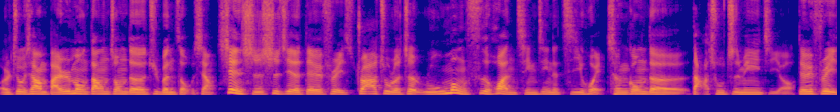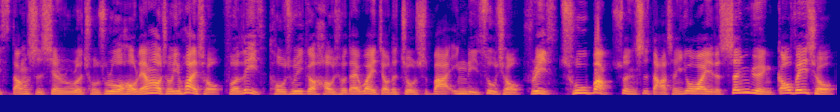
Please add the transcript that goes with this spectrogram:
而就像白日梦当中的剧本走向，现实世界的 David Freeze 抓住了这如梦似幻情境的机会，成功的打出致命一击哦。David Freeze 当时陷入了球速落后，两好球一坏球，Feliz 投出一个好球带外角的九十八英里速球，Freeze 出棒顺势打成右外野的深远高飞球。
